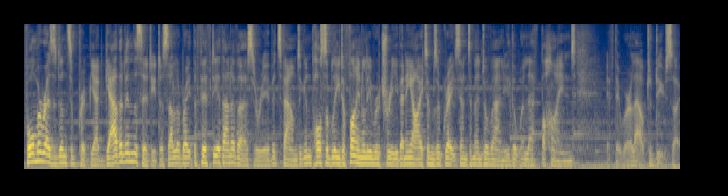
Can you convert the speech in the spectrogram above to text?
former residents of Pripyat gathered in the city to celebrate the 50th anniversary of its founding and possibly to finally retrieve any items of great sentimental value that were left behind if they were allowed to do so.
